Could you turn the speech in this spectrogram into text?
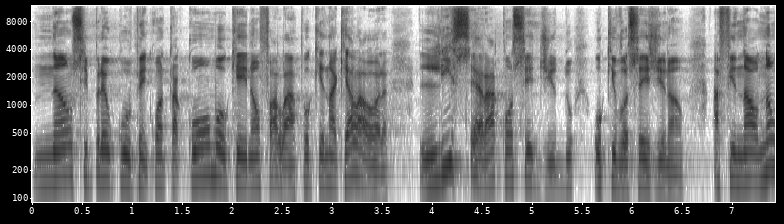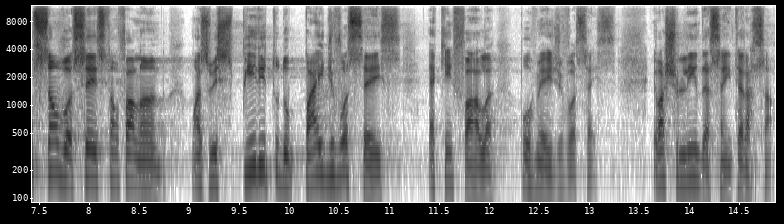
não se preocupem quanto a como ou que irão falar, porque naquela hora lhes será concedido o que vocês dirão. Afinal, não são vocês que estão falando, mas o Espírito do Pai de vocês é quem fala por meio de vocês. Eu acho linda essa interação.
